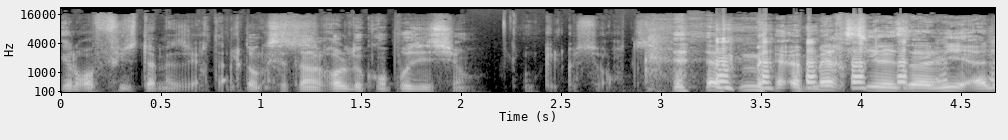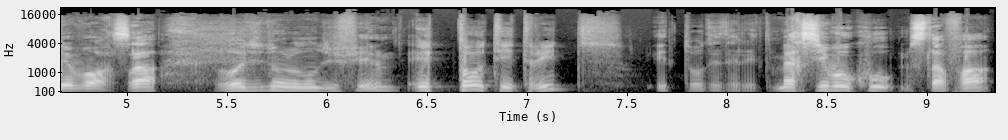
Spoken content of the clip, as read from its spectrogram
Il refuse ta mazertal. donc c'est un rôle de composition En quelque sorte. merci les amis allez voir ça redis-nous le nom du film Et Totitrit, et tout est élite. Merci beaucoup, Mustafa.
